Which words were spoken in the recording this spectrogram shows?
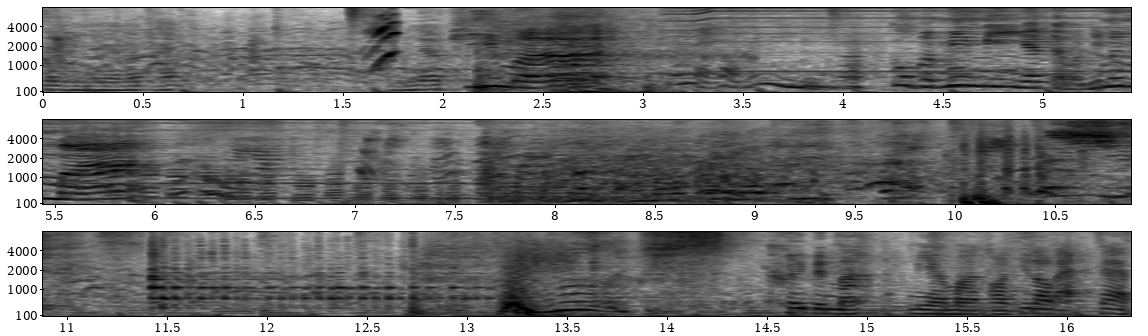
จะมีอะไรมาแท็กแล้วพี่มา ก็มันไม่มีไงแต่วันนี้มันมาไม่รบพี่ เคยเป็นมะเมียมาตอนที่เราแอบแซบ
